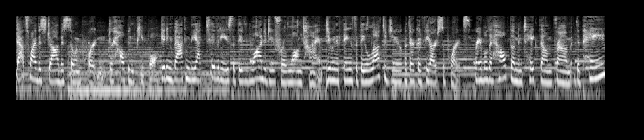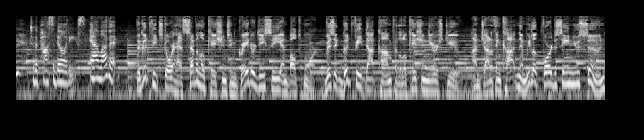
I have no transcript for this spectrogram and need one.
That's why this job is so important. You're helping people, getting back into the activities that they've wanted to do for a long time, doing the things that they love to do with their Good Feet Arch supports. We're able to help them and take them from the pain to the possibilities. And I love it. The Good Feet store has seven locations in Greater DC and Baltimore. Visit goodfeet.com for the location nearest you. I'm Jonathan Cotton, and we look forward to seeing you soon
